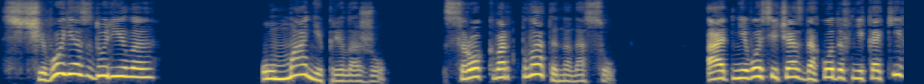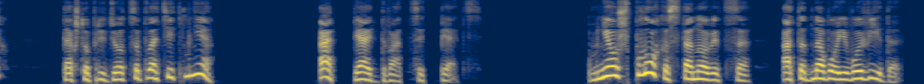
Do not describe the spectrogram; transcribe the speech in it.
С чего я сдурила? Ума не приложу. Срок квартплаты на носу. А от него сейчас доходов никаких, так что придется платить мне. Опять двадцать пять. Мне уж плохо становится от одного его вида.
